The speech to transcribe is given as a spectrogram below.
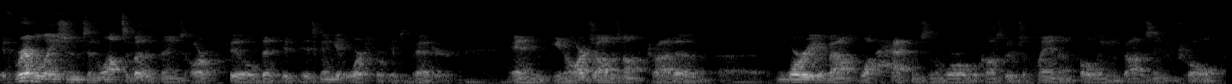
if revelations and lots of other things are fulfilled, that it, it's going to get worse before it gets better. And you know, our job is not to try to worry about what happens in the world because there's a plan unfolding and God is in control.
